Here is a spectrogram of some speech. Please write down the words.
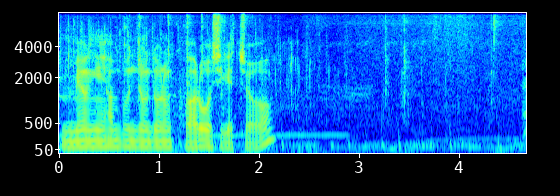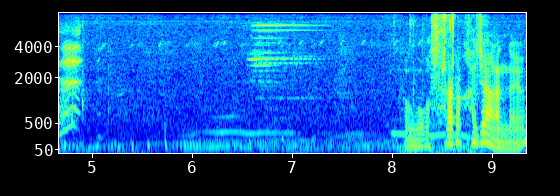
분명히 한 분 정도는 구하러 오시겠죠. 방금 뭐가 사라락 하지 않았나요?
